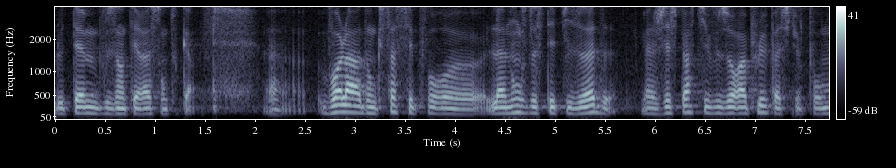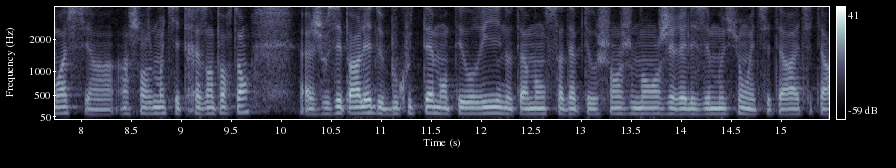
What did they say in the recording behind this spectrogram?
le thème vous intéresse en tout cas. voilà, donc ça c'est pour l'annonce de cet épisode. Euh, j'espère qu'il vous aura plu parce que pour moi c'est un, changement qui est très important. Euh, je vous ai parlé de beaucoup de thèmes en théorie, notamment s'adapter au changement, gérer les émotions, etc., etc.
